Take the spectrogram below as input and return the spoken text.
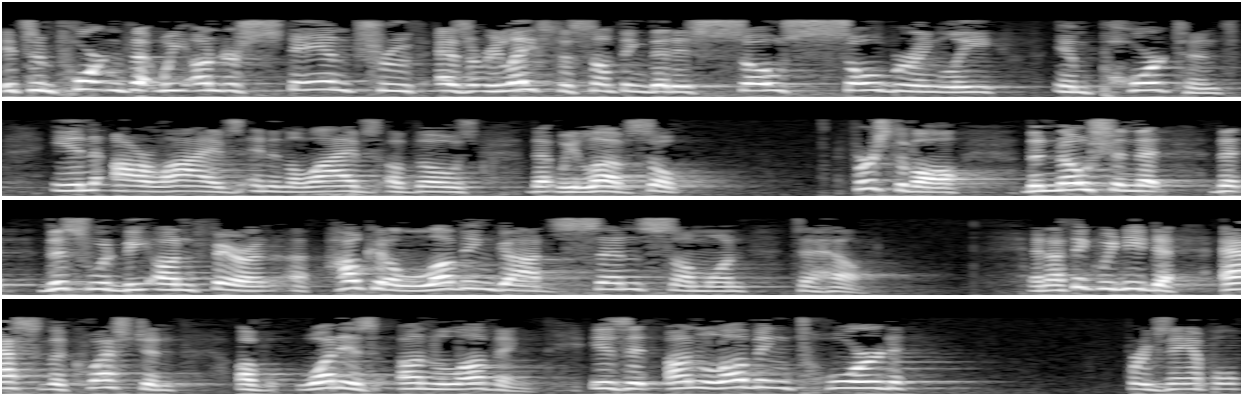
it's important that we understand truth as it relates to something that is so soberingly important in our lives and in the lives of those that we love. So, first of all, the notion that, that this would be unfair. Uh, how could a loving God send someone to hell? And I think we need to ask the question of what is unloving. Is it unloving toward, for example,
